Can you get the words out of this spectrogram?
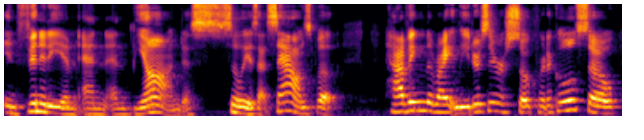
infinity and and and beyond. As silly as that sounds, but having the right leaders there is so critical. So.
